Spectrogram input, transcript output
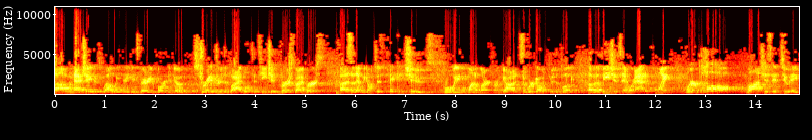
Um, at Jacob's Well, we think it's very important to go straight through the Bible to teach it verse by verse uh, so that we don't just pick and choose what we want to learn from God. And so we're going through the book of Ephesians, and we're at a point where Paul launches into a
